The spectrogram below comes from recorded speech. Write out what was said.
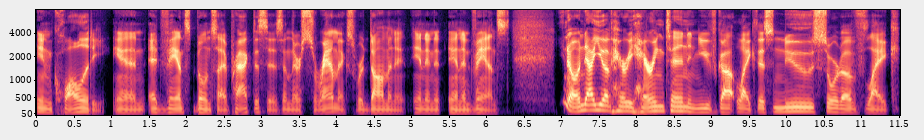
in quality and advanced bonsai practices and their ceramics were dominant and, and, and advanced you know, now you have Harry Harrington and you've got like this new sort of like,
